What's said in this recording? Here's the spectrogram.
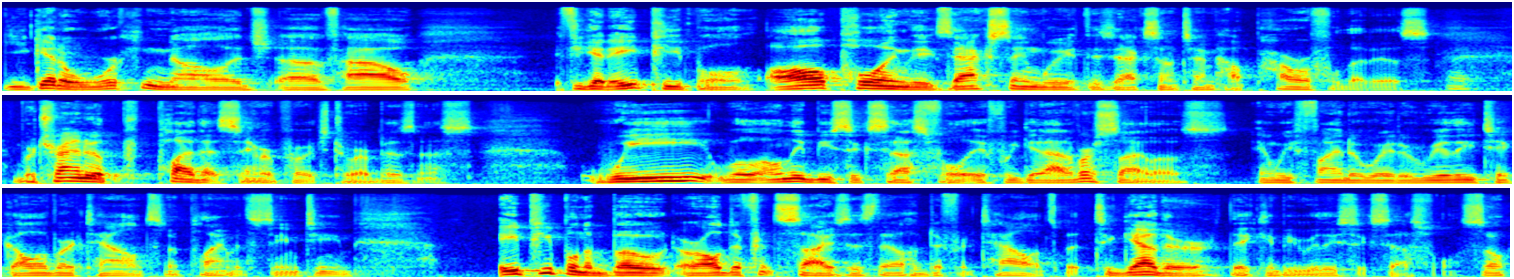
you get a working knowledge of how, if you get eight people all pulling the exact same weight at the exact same time, how powerful that is. Right. We're trying to apply that same approach to our business. We will only be successful if we get out of our silos and we find a way to really take all of our talents and apply them with the same team. Eight people in a boat are all different sizes, they all have different talents, but together they can be really successful. So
